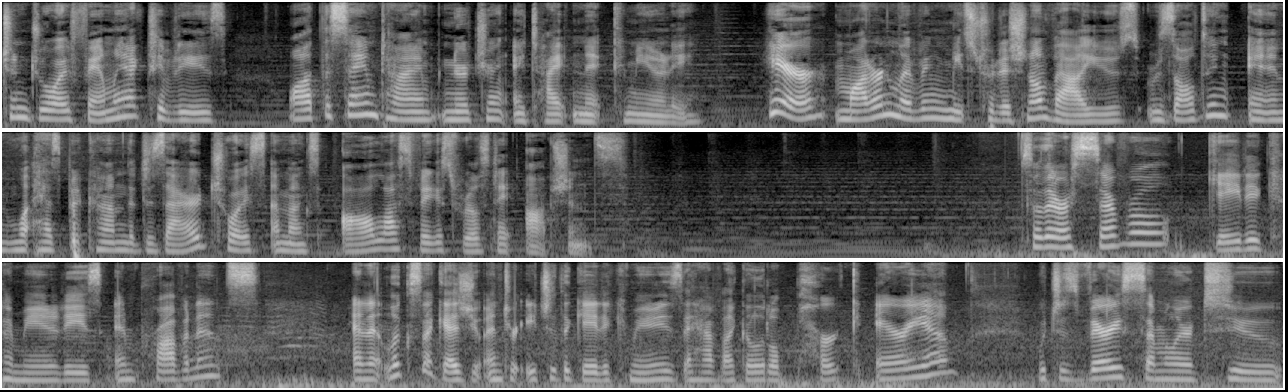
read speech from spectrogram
to enjoy family activities while at the same time nurturing a tight-knit community. Here, modern living meets traditional values, resulting in what has become the desired choice amongst all Las Vegas real estate options. So there are several gated communities in Providence and it looks like as you enter each of the gated communities, they have like a little park area, which is very similar to,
